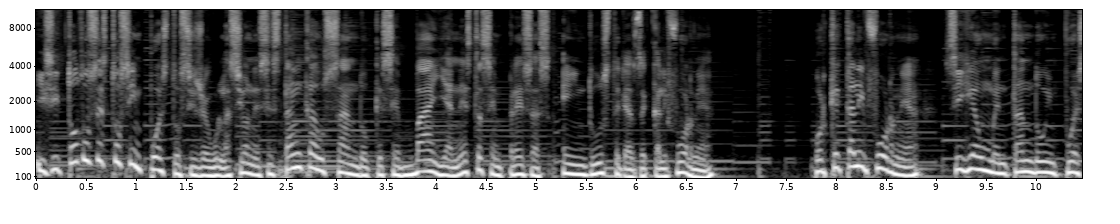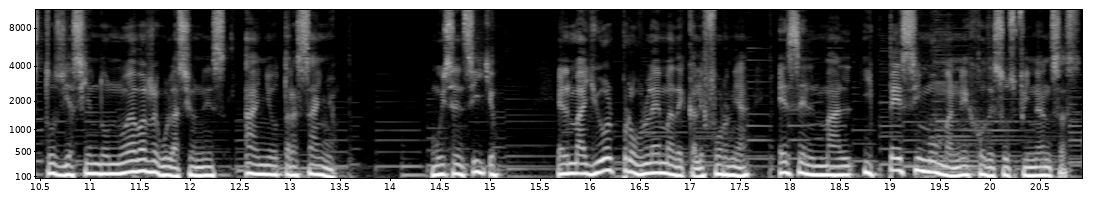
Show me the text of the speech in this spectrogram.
Y si todos estos impuestos y regulaciones están causando que se vayan estas empresas e industrias de California, ¿por qué California sigue aumentando impuestos y haciendo nuevas regulaciones año tras año? Muy sencillo. El mayor problema de California es el mal y pésimo manejo de sus finanzas.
